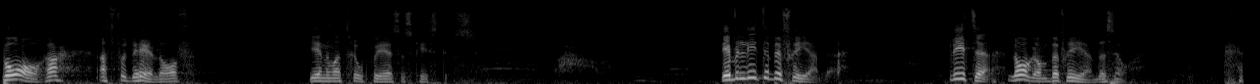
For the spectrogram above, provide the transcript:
bara att få del av genom att tro på Jesus Kristus. Wow. Det är väl lite befriande? Lite lagom befriande så.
